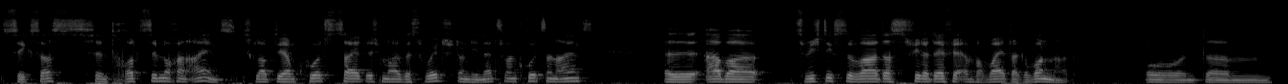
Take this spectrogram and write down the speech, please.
Sixers sind trotzdem noch an 1. Ich glaube, die haben kurzzeitig mal geswitcht und die Nets waren kurz an 1. Äh, aber das Wichtigste war, dass Philadelphia einfach weiter gewonnen hat. Und ähm,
